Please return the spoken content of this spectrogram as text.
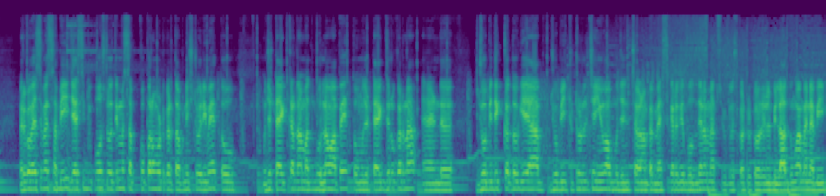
मेरे को वैसे मैं सभी जैसी भी पोस्ट होती है, मैं सबको प्रमोट करता हूँ अपनी स्टोरी में तो मुझे टैग करना मत भूलना वहाँ पे तो मुझे टैग ज़रूर करना। एंड जो भी दिक्कत होगी, आप जो भी ट्यूटोरियल चाहिए हो, आप मुझे इंस्टाग्राम पे मैसेज करके बोल देना, मैं आप सभी को इसका ट्यूटोरियल भी ला दूँगा। मैंने अभी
